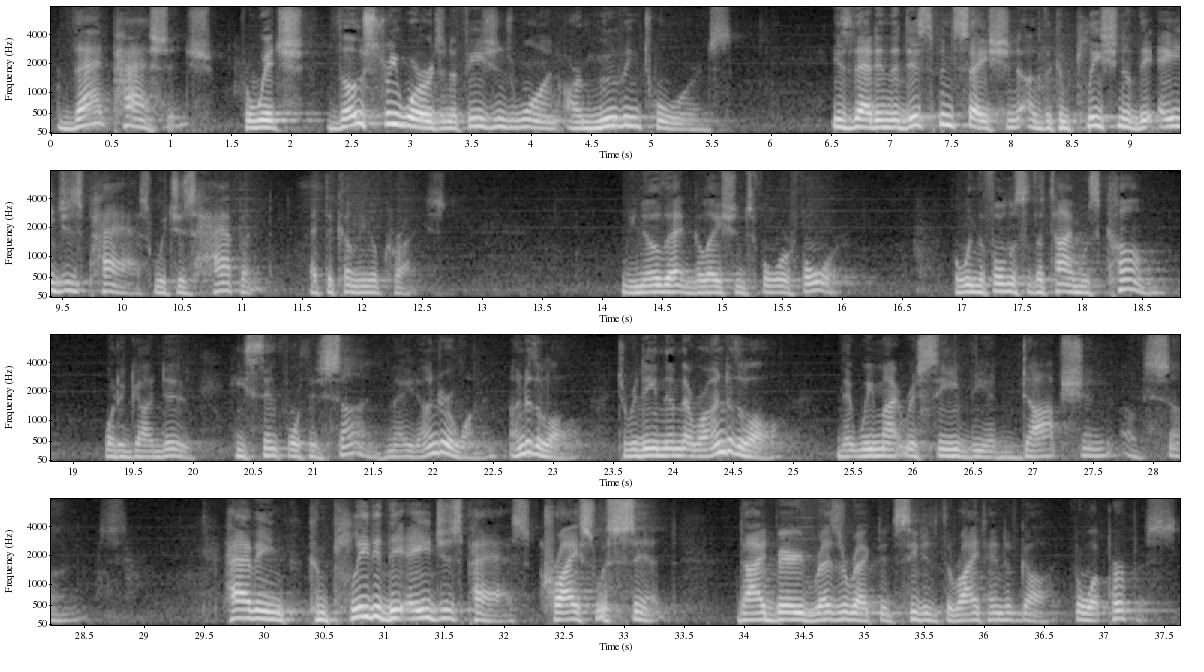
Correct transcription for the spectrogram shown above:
That passage for which those three words in Ephesians 1 are moving towards is that in the dispensation of the completion of the ages past, which has happened at the coming of Christ. We know that in Galatians 4 4. But when the fullness of the time was come, what did God do? He sent forth His Son, made under a woman, under the law, to redeem them that were under the law, that we might receive the adoption of sons. Having completed the ages past, Christ was sent, died, buried, resurrected, seated at the right hand of God. For what purpose?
